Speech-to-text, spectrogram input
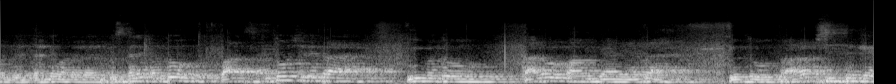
ಬಂದು ಧನ್ಯವಾದಗಳನ್ನು ಅರ್ಪಿಸ್ತಾರೆ ಮತ್ತು ಬಹಳ ಸಂತೋಷದಿಂದ ಈ ಒಂದು ಕಾನೂನು ಮಹಾವಿದ್ಯಾಲಯದ ಇವತ್ತು ಪ್ರಾರಂಭಿಸಿದ್ದಕ್ಕೆ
